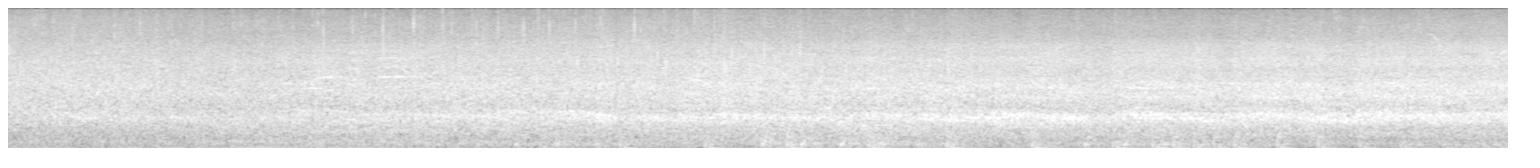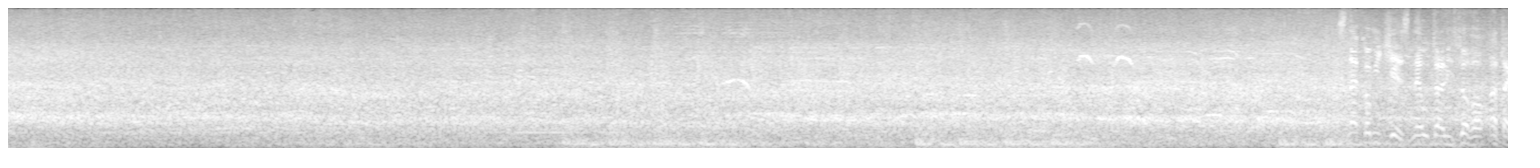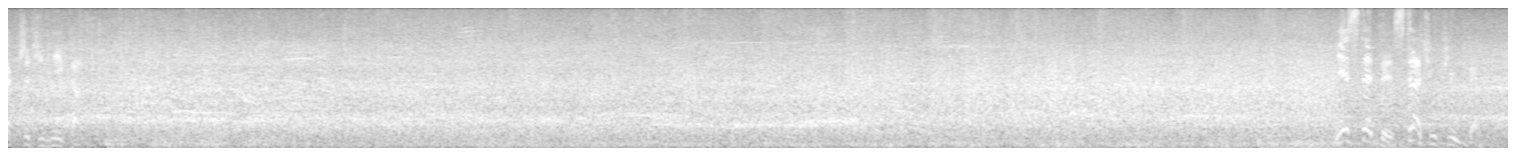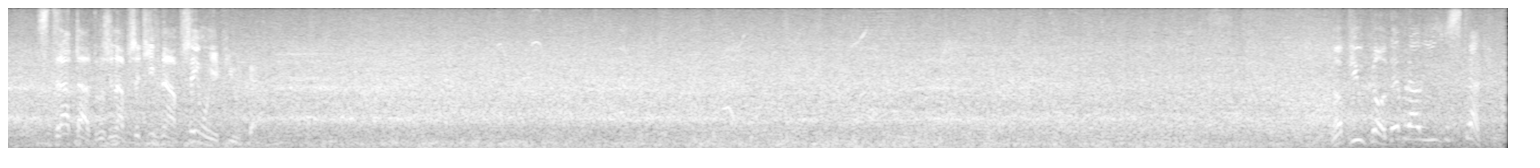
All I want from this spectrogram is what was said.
Znakomicie zneutralizował atak przeciwnika. Niestety stracił piłkę. Strata, drużyna przeciwna przejmuje piłkę. Piłkę odebrał i stracił.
